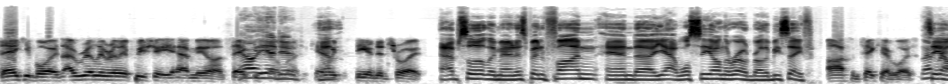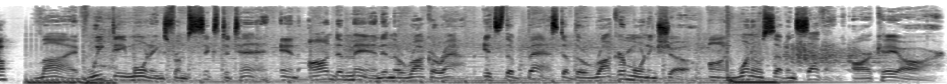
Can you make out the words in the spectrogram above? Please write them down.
Thank you, boys. I really, really appreciate you having me on. Thank Hell you yeah, so dude. much. Can't Yeah. wait to see you in Detroit. Absolutely, man. It's been fun, and uh, yeah, we'll see you on the road, brother. Be safe. Awesome. Take care, boys. See y'all. Live weekday mornings from 6 to 10 and on demand in the Rocker app. It's the best of the Rocker Morning Show on 1077 RKR.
